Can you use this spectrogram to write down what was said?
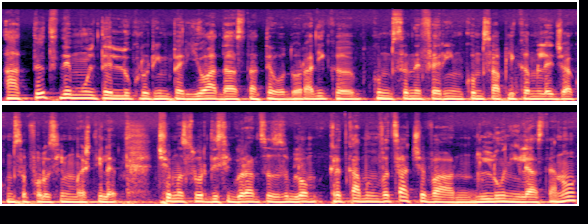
atât de multe lucruri în perioada asta, Teodor, adică cum să ne ferim, cum să aplicăm legea, cum să folosim măștile, ce măsuri de siguranță să luăm. Cred că am învățat ceva în lunile astea, nu?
